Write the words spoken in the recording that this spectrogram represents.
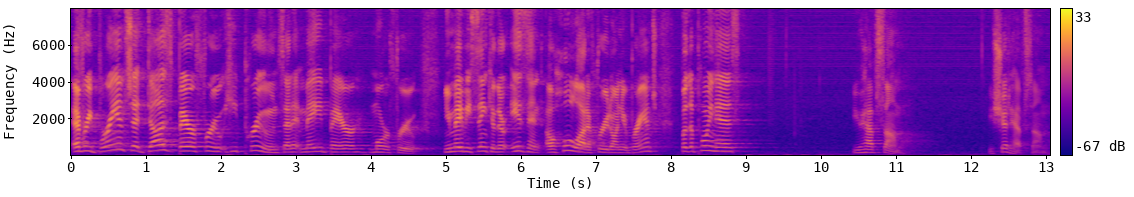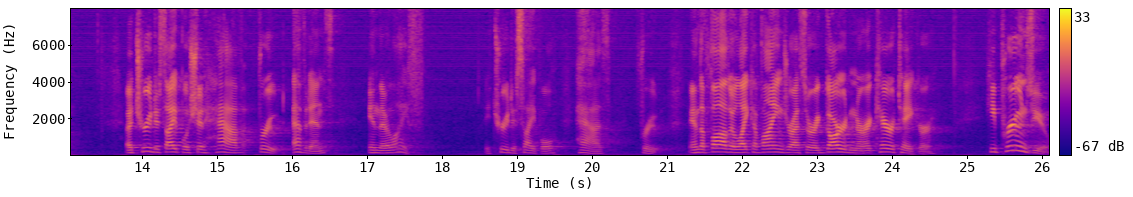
Every branch that does bear fruit, he prunes that it may bear more fruit. You may be thinking there isn't a whole lot of fruit on your branch, but the point is, you have some. You should have some. A true disciple should have fruit, evidence in their life. A true disciple has fruit. And the Father, like a vine dresser, a gardener, a caretaker, he prunes you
